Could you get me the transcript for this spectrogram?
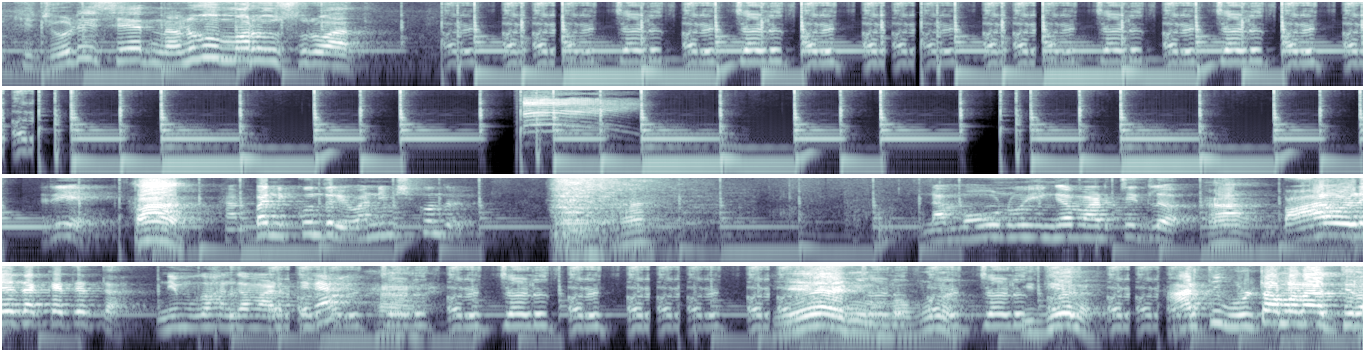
ಈಕಿ ಜೋಡಿ ಸೇರಿ ನನಗೂ ಮರು ಶುರುವಾತು. ರೀ ಹಾಂ. ಹಾ, ಬನ್ನಿ ಕುಂದ್ರಿ ಒಂದ್ ನಿಮಿಷ ಕುಂದ್ರಿ. ನಮ್ಮ ಅವನು ಹಿಂಗ ಮಾಡ್ತಿದ್ಲು. ಹಾ. ಬಾಳ ಒಳ್ಳೇದಾಕತ್ತ. ನಿಮ್ಗೂ ಹಂಗ ಮಾಡ್ತೀರಾ? ಏ ನಿಮ್ಮ ಮಗು ಇದೇನು? ಆರ್ತಿ ಉಲ್ಟಾ ಮಾಡತ್ತೀರ?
